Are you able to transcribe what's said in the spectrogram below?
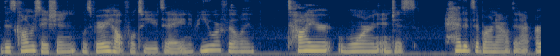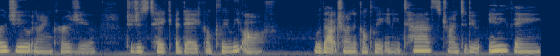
this conversation was very helpful to you today. And if you are feeling tired, worn, and just headed to burnout, then I urge you and I encourage you to just take a day completely off without trying to complete any tasks, trying to do anything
